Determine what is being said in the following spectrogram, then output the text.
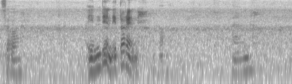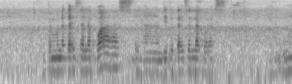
So, ayun din. Ito rin. Ayan. Punta muna tayo sa labas. Ayan. Dito tayo sa labas. Ayan. o.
